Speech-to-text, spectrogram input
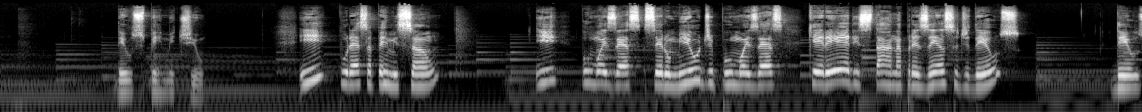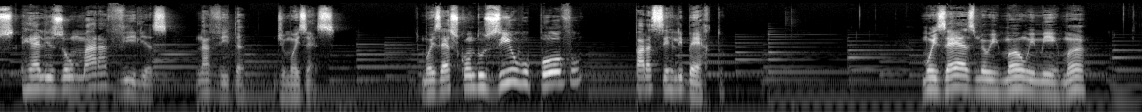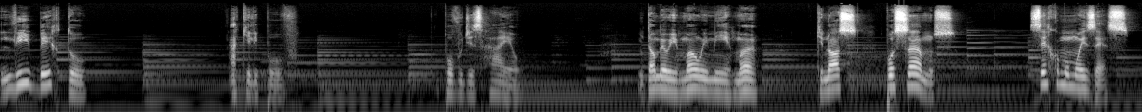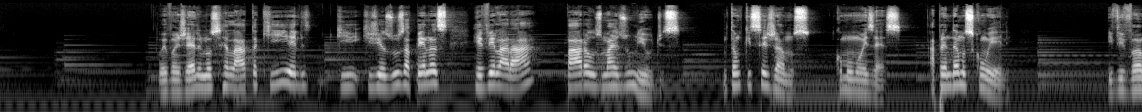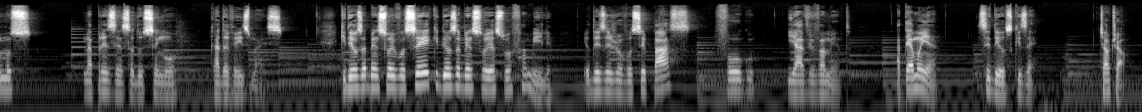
Deus permitiu. E por essa permissão e por Moisés ser humilde, por Moisés querer estar na presença de Deus, Deus realizou maravilhas na vida de Moisés. Moisés conduziu o povo para ser liberto. Moisés, meu irmão e minha irmã, libertou aquele povo povo de Israel. Então, meu irmão e minha irmã, que nós possamos ser como Moisés. O Evangelho nos relata que, ele, que, que Jesus apenas revelará para os mais humildes. Então, que sejamos como Moisés, aprendamos com ele e vivamos na presença do Senhor cada vez mais. Que Deus abençoe você, que Deus abençoe a sua família. Eu desejo a você paz, fogo e avivamento. Até amanhã, se Deus quiser. Tchau, tchau.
